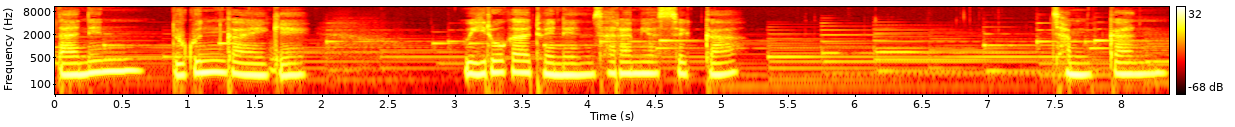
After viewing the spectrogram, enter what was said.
나는 누군가에게 위로가 되는 사람이었을까? 잠깐,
